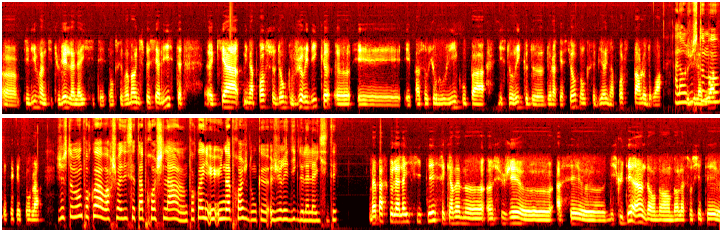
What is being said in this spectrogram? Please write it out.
un petit livre intitulé La laïcité. Donc c'est vraiment une spécialiste euh, qui a une approche donc juridique euh, et, pas sociologique ou pas historique de, la question. Donc c'est bien une approche par le droit. Alors justement, justement, pourquoi avoir choisi cette approche-là? Pourquoi une approche donc juridique de la laïcité? Ben Parce que la laïcité, c'est quand même euh, un sujet euh, assez euh, discuté hein, dans, la société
